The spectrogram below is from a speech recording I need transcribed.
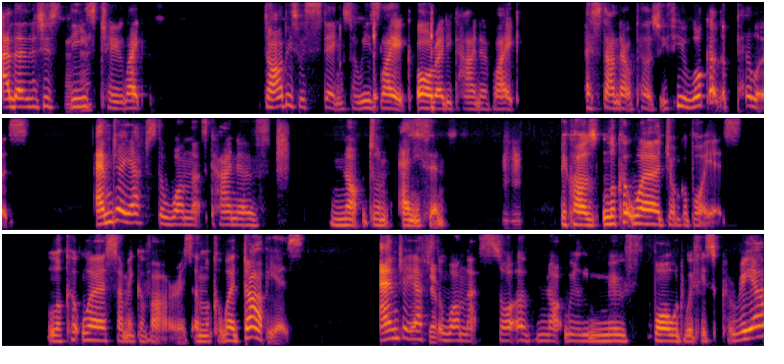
And then it's just Mhm. these two, like Darby's with Sting, so he's like already kind of like a standout pillar. So if you look at the pillars, MJF's the one that's kind of not done anything. Mhm. Because look at where Jungle Boy is, look at where Sammy Guevara is, and look at where Darby is. MJF's Yep. the one that's sort of not really moved forward with his career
